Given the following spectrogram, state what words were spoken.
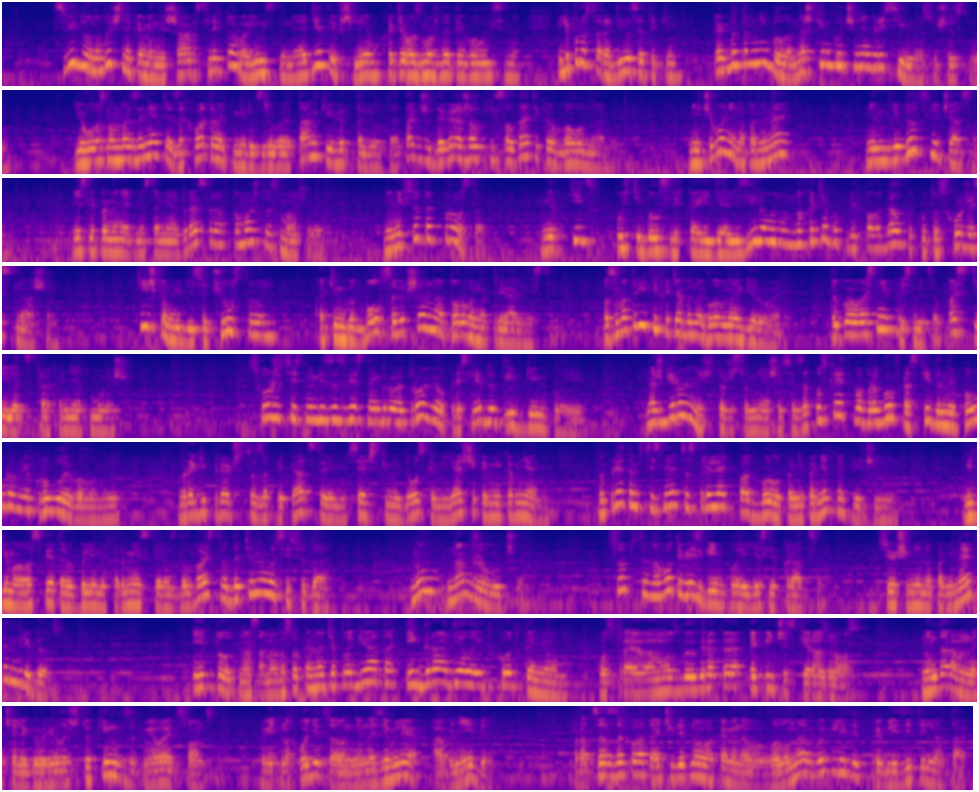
С виду он обычный каменный шар, слегка воинственный, одетый в шлем, хотя, возможно, это его лысина, или просто родился таким. Как бы там ни было, наш Кинг очень агрессивное существо. Его основное занятие – захватывать мир, взрывая танки и вертолеты, а также давя жалких солдатиков валунами. Ничего не напоминает? Не нагребет ли часом? Если поменять местами агрессоров, то может и смахивать. Но не все так просто. Мир птиц, пусть и был слегка идеализированным, но хотя бы предполагал какую-то схожесть с нашим. Птичкам люди сочувствовали, а Кингутбол совершенно оторван от реальности. Посмотрите хотя бы на главного героя. Такое во сне приснится, постель от страха не отмоешь. Схожести с небезызвестной игрой Тровио преследуют и в геймплее. Наш герой, ничтоже сумняшися, запускает во врагов раскиданные по уровню круглые валуны. Враги прячутся за препятствиями, всяческими досками, ящиками и камнями но при этом стесняются стрелять по отболу по непонятной причине. Видимо, воспетое в былинах армейское раздолбайство дотянулось и сюда. Ну, нам же лучше. Собственно, вот и весь геймплей, если вкратце. Все еще не напоминает Angry Birds? И тут, на самой высокой ноте плагиата, игра делает ход конем, устраивая мозгу игрока эпический разнос. Недаром вначале говорилось, что Кинг затмевает солнце. Ведь находится он не на земле, а в небе. Процесс захвата очередного каменного валуна выглядит приблизительно так.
